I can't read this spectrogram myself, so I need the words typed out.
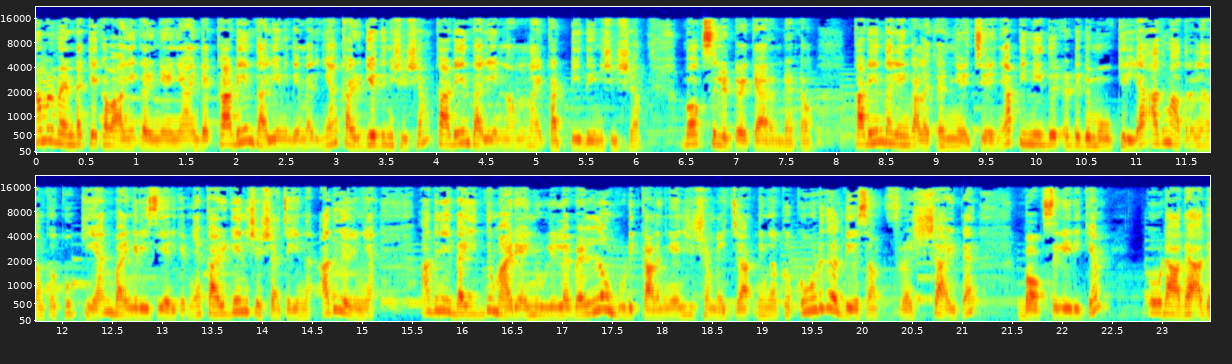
നമ്മൾ വെണ്ടയ്ക്കൊക്കെ വാങ്ങി കഴിഞ്ഞ് കഴിഞ്ഞാൽ അതിന്റെ കടയും തലയും ഇതേമാതിരി. ഞാൻ കഴുകിയതിന് ശേഷം കടയും തലയും നന്നായി കട്ട് ചെയ്തതിന് ശേഷം ബോക്സിലിട്ട് വെക്കാറുണ്ട് കേട്ടോ. കടയും തലയും കളഞ്ഞ് വെച്ച് കഴിഞ്ഞാൽ പിന്നെ ഇത് ഇത് മൂക്കില്ല. അത് മാത്രമല്ല നമുക്ക് കുക്ക് ചെയ്യാൻ ഭയങ്കര ഈസി ആയിരിക്കും. ഞാൻ കഴുകിയതിന് ശേഷമാണ് ചെയ്യുന്നത്. അത് കഴിഞ്ഞാൽ അതിന് ഇതാ ഇതുമാതിരി അതിനുള്ളിലെ വെള്ളവും കൂടി കളഞ്ഞതിന് ശേഷം വെച്ചാൽ നിങ്ങൾക്ക് കൂടുതൽ ദിവസം ഫ്രഷ് ആയിട്ട് ബോക്സിലിരിക്കും. കൂടാതെ അത്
